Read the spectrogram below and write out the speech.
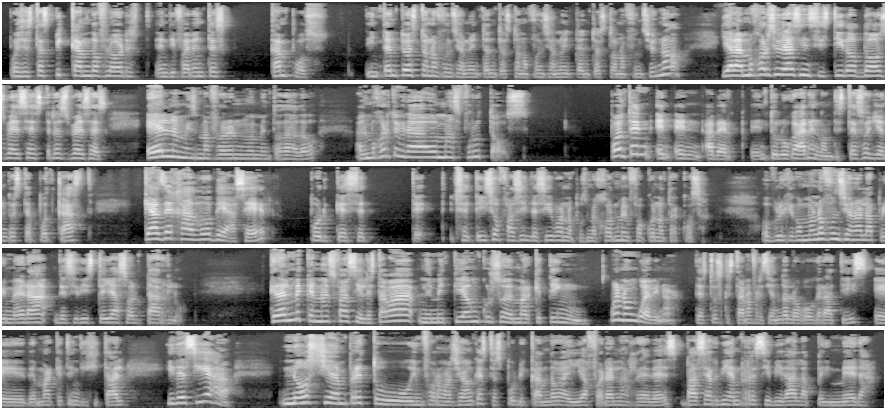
pues estás picando flores en diferentes campos. Intento esto, no funcionó, intento esto, no funcionó, intento esto, no funcionó. Y a lo mejor si hubieras insistido dos veces, tres veces en la misma flor en un momento dado, a lo mejor te hubiera dado más frutos. Ponte en, en, a ver, en tu lugar, en donde estés oyendo este podcast, ¿Qué has dejado de hacer porque se te, hizo fácil decir, bueno, pues mejor me enfoco en otra cosa? O porque como no funcionó la primera, decidiste ya soltarlo. Créanme que no es fácil. Estaba, me metí a un curso de marketing, bueno, un webinar de estos que están ofreciendo luego gratis eh, de marketing digital y decía, no siempre tu información que estés publicando ahí afuera en las redes va a ser bien recibida la primera.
